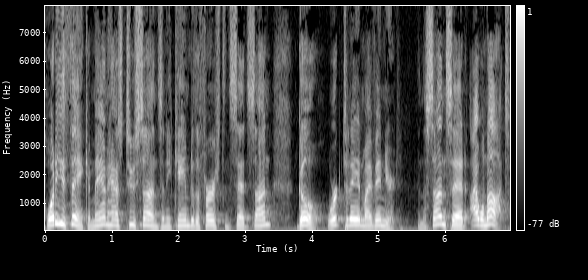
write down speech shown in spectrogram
What do you think? A man has two sons, and he came to the first and said, Son, go, work today in my vineyard. And the son said, I will not.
